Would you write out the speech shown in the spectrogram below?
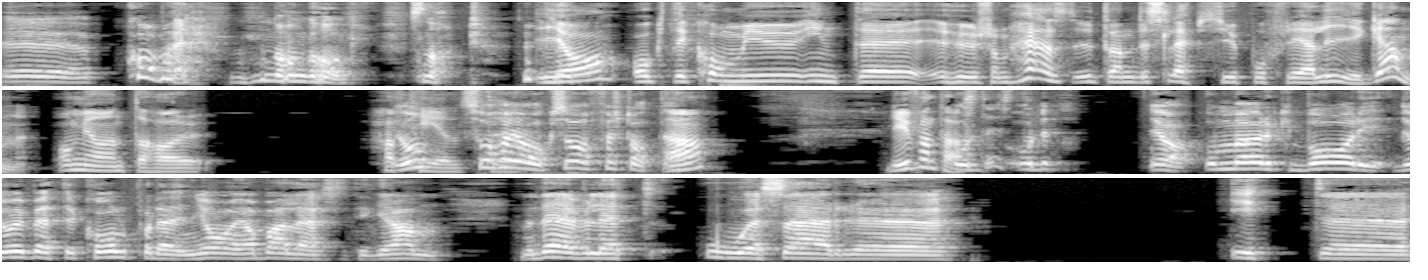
Eh, kommer någon gång snart. Ja, och det kommer ju inte hur som helst, utan det släpps ju på Fria Ligan. Om jag inte har haft Jo, helt... så har jag också förstått det. Ja. Det är ju fantastiskt. Och, och det, ja, och Mörkborg, du har ju bättre koll på den. Ja, jag har bara läst lite grann. Men det är väl ett OSR... Uh, it... Uh,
